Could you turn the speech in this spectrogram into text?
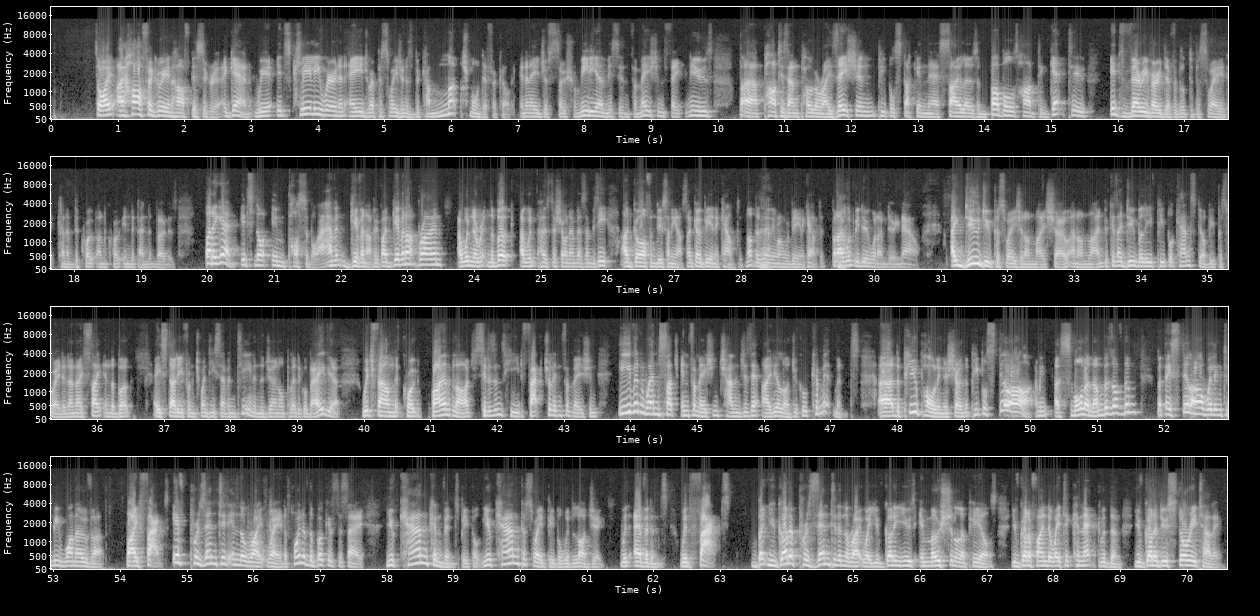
So I, I, half agree and half disagree. Again, we're it's clearly we're in an age where persuasion has become much more difficult. In an age of social media, misinformation, fake news, uh, partisan polarization, people stuck in their silos and bubbles, hard to get to. It's very, very difficult to persuade kind of the quote unquote independent voters. But again, it's not impossible. I haven't given up. If I'd given up, Brian, I wouldn't have written the book. I wouldn't host a show on MSNBC. I'd go off and do something else. I'd go be an accountant. Not that there's yeah. anything wrong with being an accountant, but I wouldn't be doing what I'm doing now. I do do persuasion on my show and online because I do believe people can still be persuaded. And I cite in the book a study from 2017 in the journal Political Behavior, which found that, quote, by and large, citizens heed factual information even when such information challenges their ideological commitments. Uh, the Pew polling has shown that people still are, I mean, a smaller numbers of them, but they still are willing to be won over by facts if presented in the right way. The point of the book is to say you can convince people, you can persuade people with logic, with evidence, with facts. But you've got to present it in the right way. You've got to use emotional appeals. You've got to find a way to connect with them. You've got to do storytelling.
